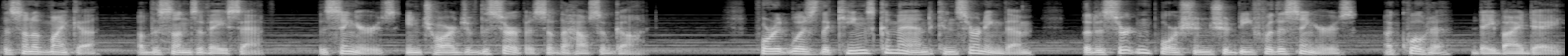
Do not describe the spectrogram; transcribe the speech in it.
the son of Micah, of the sons of Asaph, the singers in charge of the service of the house of God. For it was the king's command concerning them that a certain portion should be for the singers, a quota day by day.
